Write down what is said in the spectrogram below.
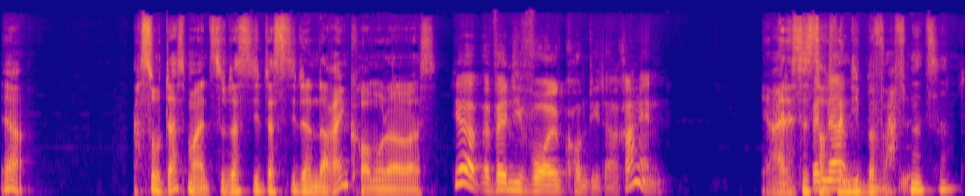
Ja. Ach so, das meinst du, dass die, dass die dann da reinkommen oder was? Ja, wenn die wollen, kommen die da rein. Ja, das ist Wenn doch, da- wenn die bewaffnet sind.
